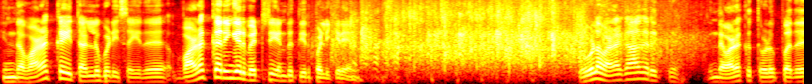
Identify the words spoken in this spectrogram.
இந்த வழக்கை தள்ளுபடி செய்து வழக்கறிஞர் வெற்றி என்று தீர்ப்பளிக்கிறேன். எவ்வளோ அழகாக இருக்கு. இந்த வழக்கு தொடுப்பது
